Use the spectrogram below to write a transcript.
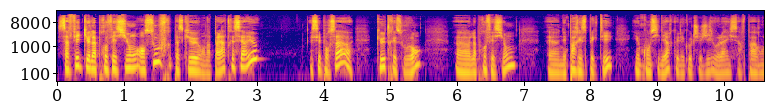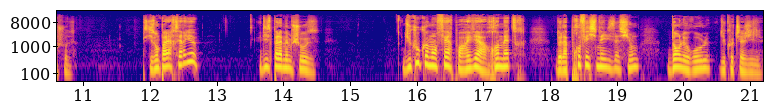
Ça fait que la profession en souffre parce qu'on n'a pas l'air très sérieux. Et c'est pour ça que très souvent, euh, la profession euh, n'est pas respectée et on considère que les coachs agiles, voilà, ils servent pas à grand chose. Parce qu'ils n'ont pas l'air sérieux. Ils disent pas la même chose. Du coup, comment faire pour arriver à remettre de la professionnalisation dans le rôle du coach agile?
